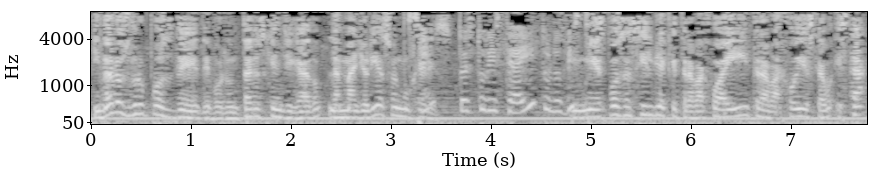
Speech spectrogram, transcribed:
Y veo los grupos de, de voluntarios que han llegado, la mayoría son mujeres. Tú estuviste ahí, tú los viste. Mi esposa Silvia, que trabajó ahí, trabajó y está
